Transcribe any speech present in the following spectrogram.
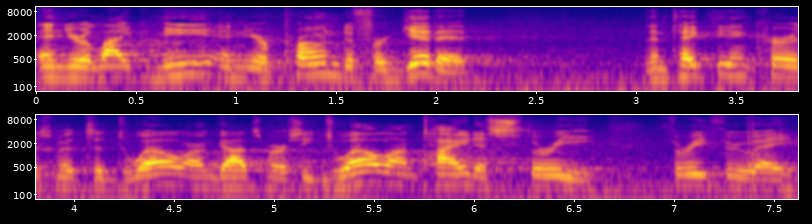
and you're like me and you're prone to forget it, then take the encouragement to dwell on God's mercy. Dwell on Titus 3 3 through 8.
